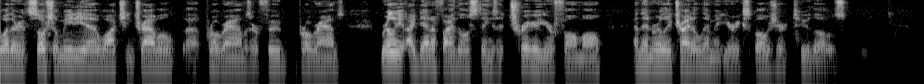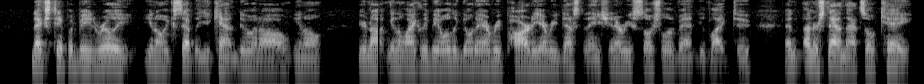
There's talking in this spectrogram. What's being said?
whether it's social media, watching travel uh, programs or food programs, really identify those things that trigger your FOMO, and then really try to limit your exposure to those. Next tip would be to really, you know, accept that you can't do it all. You know, you're not going to likely be able to go to every party, every destination, every social event you'd like to, and understand that's okay.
